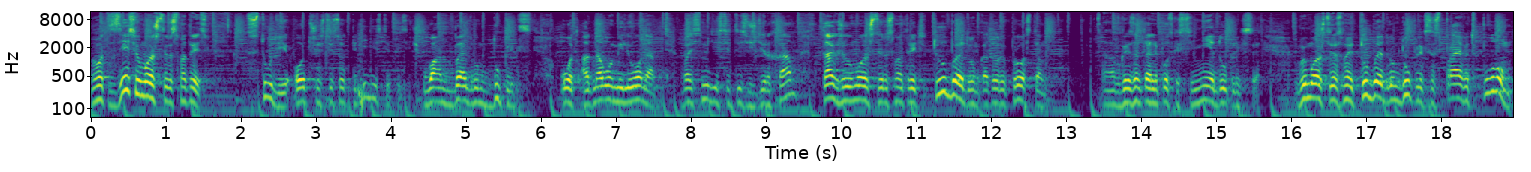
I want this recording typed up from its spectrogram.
Ну вот здесь вы можете рассмотреть студии от 650 тысяч, One Bedroom Duplex от 1 миллиона 80 тысяч дирхам. Также вы можете рассмотреть Two Bedroom, который просто в горизонтальной плоскости, не дуплексы. Вы можете рассмотреть Two Bedroom дуплексы с Private Pool,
